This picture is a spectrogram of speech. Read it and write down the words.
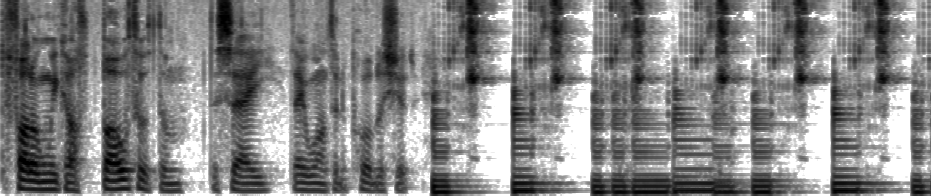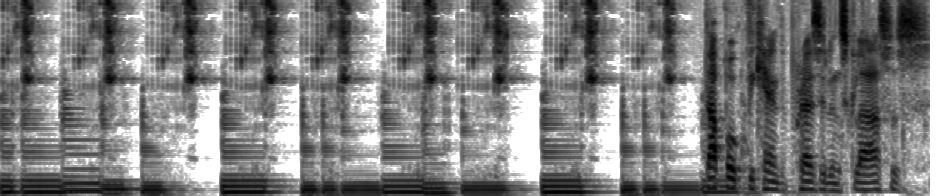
the following week off both of them to say they wanted to publish it. That book became The President's Glasses.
